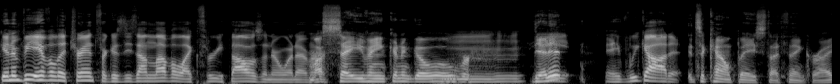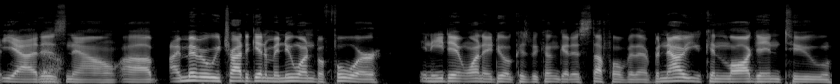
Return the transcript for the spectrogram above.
gonna be able to transfer because he's on level like three thousand or whatever. My save ain't gonna go over. Mhm. Did He- it? If we got it. It's account based, I think, right? Yeah, it is now. Uh, I remember we tried to get him a new one before, and he didn't want to do it because we couldn't get his stuff over there. But now you can log into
